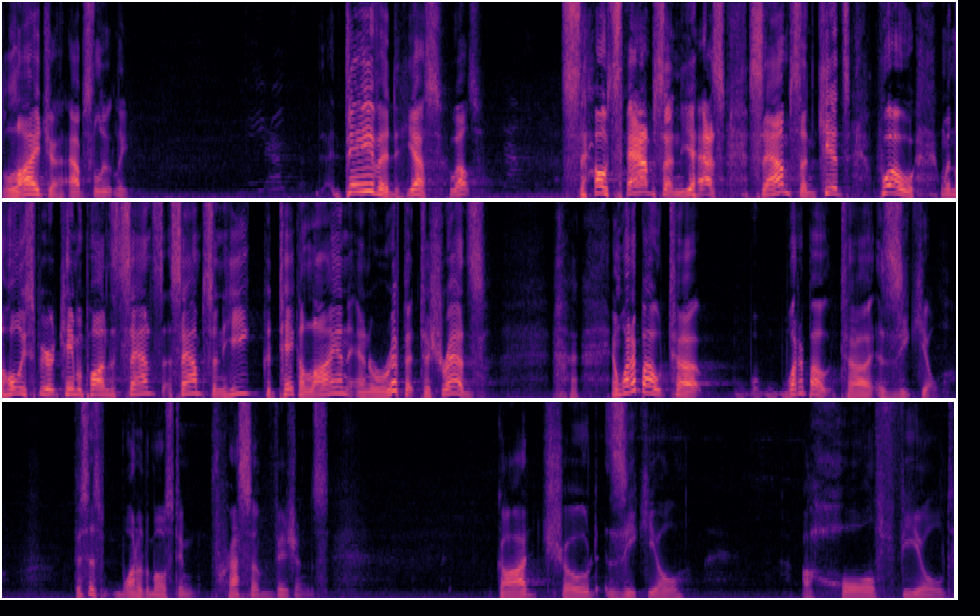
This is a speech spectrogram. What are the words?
Elijah, absolutely. David, David yes. Who else? Oh, Samson, yes, Samson. Kids, whoa, when the Holy Spirit came upon Samson, he could take a lion and rip it to shreds. and what about, uh, what about uh, Ezekiel? This is one of the most impressive visions. God showed Ezekiel a whole field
